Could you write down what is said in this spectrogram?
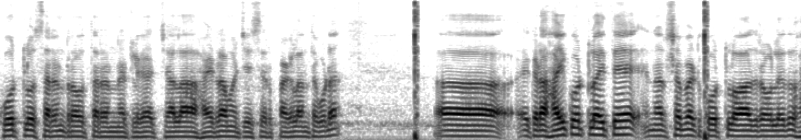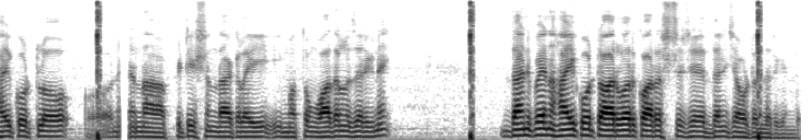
కోర్టులో సరెండర్ అవుతారన్నట్లుగా చాలా హైడ్రామా చేశారు పగలంతా కూడా. ఇక్కడ హైకోర్టులో అయితే నర్సాపేట కోర్టులో హాజరవ్వలేదు. హైకోర్టులో నిన్న పిటిషన్ దాఖలయ్యి ఈ మొత్తం వాదనలు జరిగినాయి. దానిపైన హైకోర్టు ఆరు వరకు అరెస్ట్ చేయొద్దని చెప్పడం జరిగింది.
